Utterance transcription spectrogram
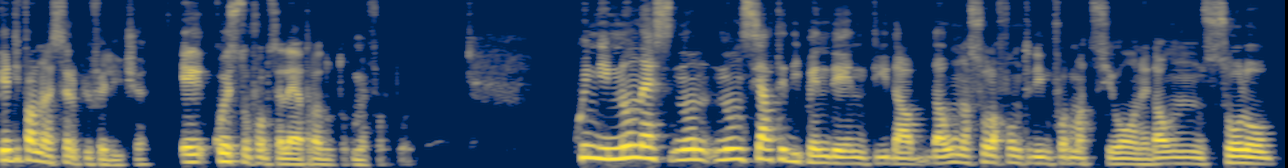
che ti fanno essere più felice. E questo forse lei ha tradotto come fortuna. Quindi non, è, non, non siate dipendenti da, da una sola fonte di informazione, da un solo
